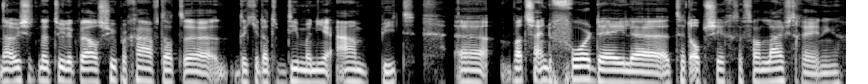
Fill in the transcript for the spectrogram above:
nou is het natuurlijk wel super gaaf dat, uh, dat je dat op die manier aanbiedt. Uh, wat zijn de voordelen ten opzichte van live trainingen?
